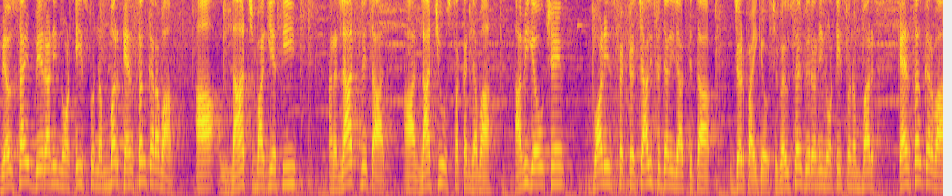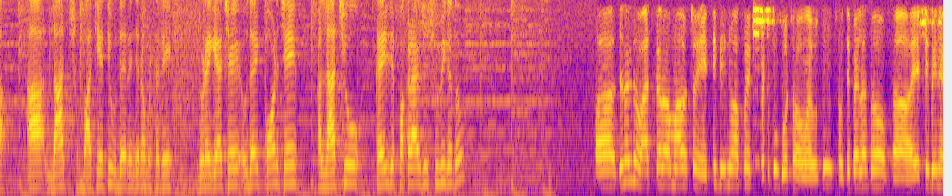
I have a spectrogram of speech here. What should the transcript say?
વ્યવસાય વેરાની નોટિસનો નંબર કેન્સલ કરાવવા આ લાંચ માગી હતી અને લાંચ લેતા જ આ લાંચીઓ સકંજામાં આવી ગયો છે. વોર્ડ ઇન્સ્પેક્ટર ચાલીસ હજારની લાંચ લેતા ઝડપાઈ ગયો છે. વ્યવસાય વેરાની નોટિસનો નંબર કેન્સલ કરવા આ લાંચ બાકી હતી. ઉદય રંજન અમારી સાથે જોડાઈ ગયા છે. ઉદય, કોણ છે? આ લાંચીઓ કઈ રીતે પકડાયો છે? શું વિગતો? જનક, જો વાત કરવામાં આવે તો એસીબી નું આખું એક ગોઠવવામાં આવ્યું હતું. સૌથી પહેલા તો એસીબી ને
